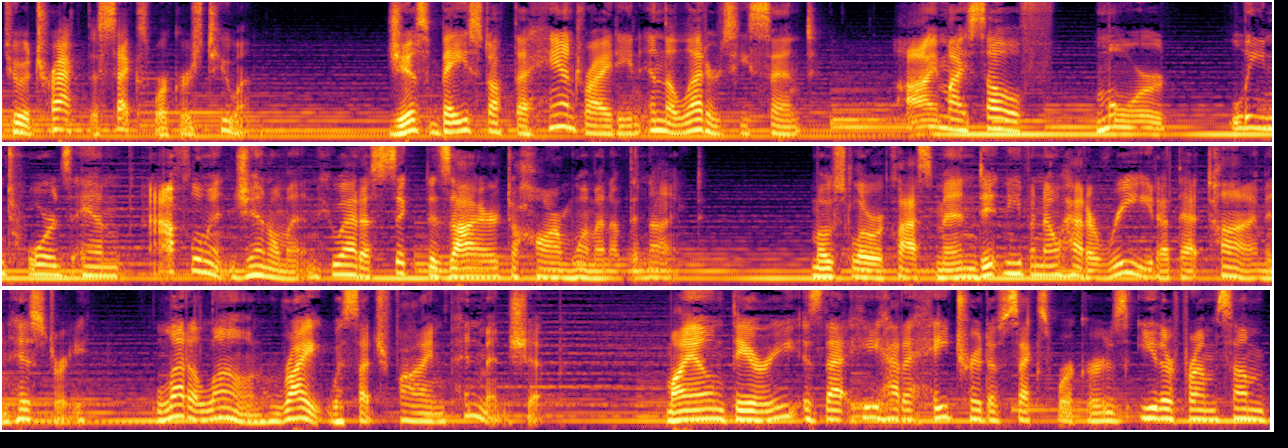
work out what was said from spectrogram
to attract the sex workers to him. Just based off the handwriting in the letters he sent, I myself more leaned towards an affluent gentleman who had a sick desire to harm women of the night. Most lower class men didn't even know how to read at that time in history, let alone write with such fine penmanship. My own theory is that he had a hatred of sex workers either from some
